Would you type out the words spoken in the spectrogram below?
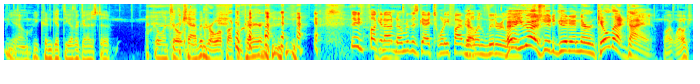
you know he couldn't get the other guys to go into the cabin. Grow a fucking pair. They fucking outnumber this guy 25 to 1, literally. Hey, you guys need to get in there and kill that guy. Why, why don't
